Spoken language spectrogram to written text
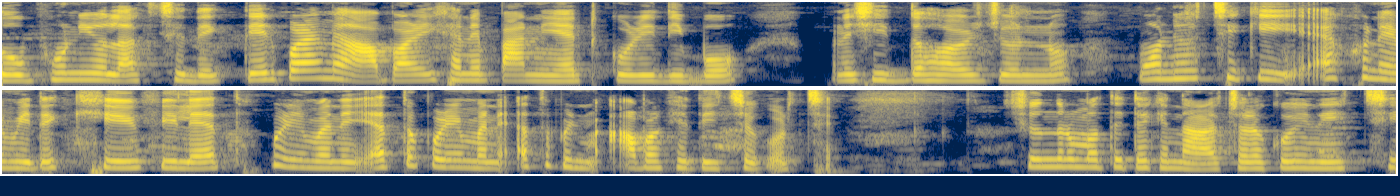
লোভনীয় লাগছে দেখতে। এরপর আমি আবার এখানে পানি অ্যাড করে দিব মানে সিদ্ধ হওয়ার জন্য। মনে হচ্ছে কি এখন আমি এটা খেয়ে ফেলে এত পরিমাণে এত পরিমাণে এত পরিমাণে আবার খেতে ইচ্ছে করছে। সুন্দর মতো এটাকে নাড়াচাড়া করে নিচ্ছি।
